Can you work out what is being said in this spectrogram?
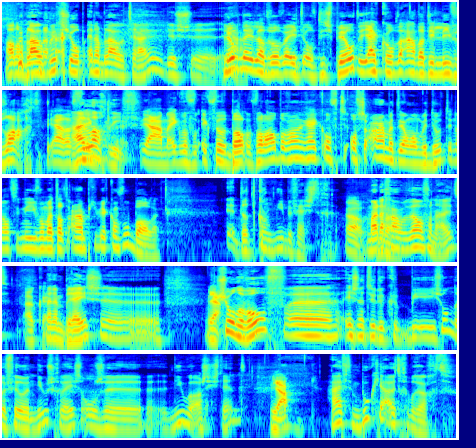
had een blauw mutsje op en een blauwe trui. Dus, eh, Heel ja. Nederland wil weten of hij speelt. En jij komt aan dat hij lief lacht. Ja, dat Hij ik- lacht lief. Ja, maar ik, wil- ik vind het vooral belangrijk of, of zijn arm het allemaal weer doet. En of hij in ieder geval met dat armpje weer kan voetballen. Eh, Dat kan ik niet bevestigen. Oh, Maar daar nou, gaan we wel van uit. Oké. Met een brace. eh Ja. John de Wolf eh, is natuurlijk bijzonder veel in het nieuws geweest. Onze eh, nieuwe assistent. Ja. Hij heeft een boekje uitgebracht.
